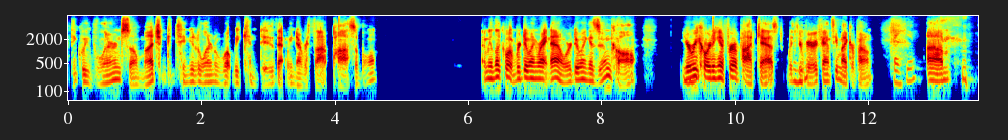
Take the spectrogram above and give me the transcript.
I think we've learned so much and continue to learn what we can do that we never thought possible. I mean, look what we're doing right now. We're doing a Zoom call. You're Mhm. recording it for a podcast with your Mhm. very fancy microphone. Thank you. Um,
